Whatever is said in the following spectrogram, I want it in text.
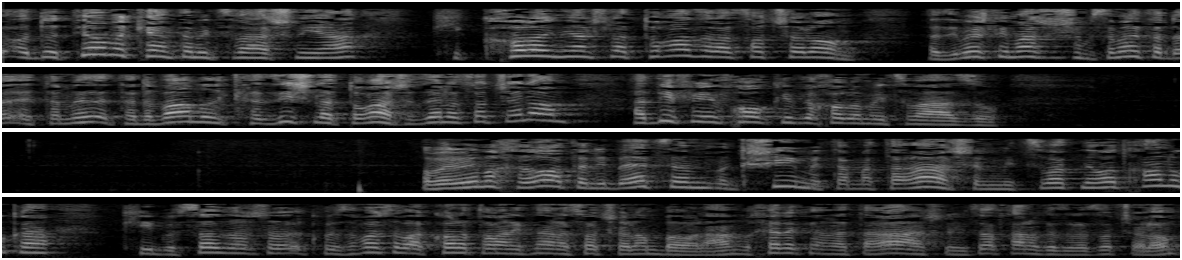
עוד יותר מקיים את המצווה השנייה, כי כל העניין של התורה זה לעשות שלום. אז אם יש לי משהו שמסמל את, את, את הדבר המרכזי של התורה, שזה לעשות שלום, עדיף לי לבחור כביכול במצווה הזו. או במילים אחרות, אני בעצם מגשים את המטרה של מצוות נרות חנוכה, כי בסופו של דבר כל התורה ניתנה לעשות שלום בעולם, וחלק מהמטרה של מצוות חנוכה זה לעשות שלום.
